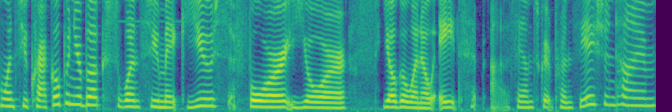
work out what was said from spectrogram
once you crack open your books, once you make use for your Yoga 108 uh, Sanskrit pronunciation time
